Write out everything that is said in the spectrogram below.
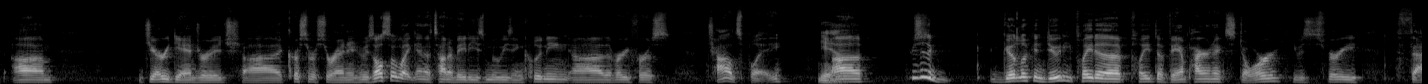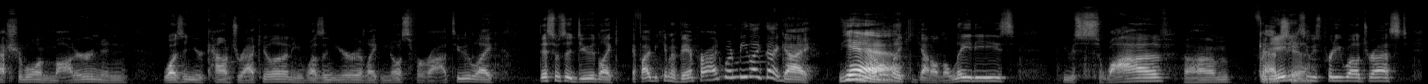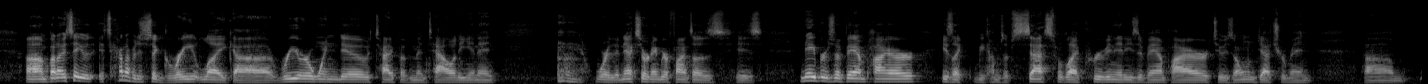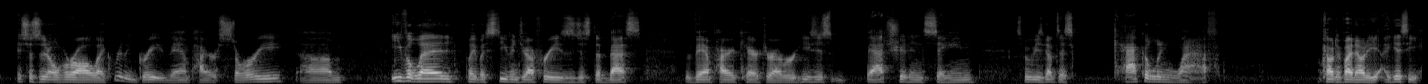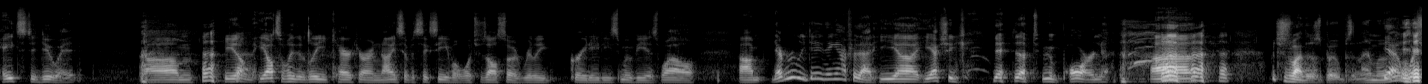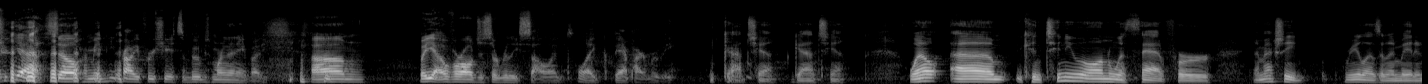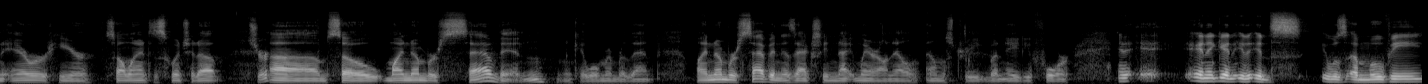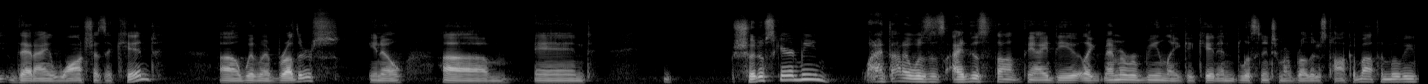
Jerry Dandridge, uh, Christopher Sarandon, who's also like in a ton of '80s movies, including uh, the very first Child's Play. Yeah. uh, he was just a good-looking dude. He played a played the vampire next door. He was just very fashionable and modern, and wasn't your Count Dracula, and he wasn't your like Nosferatu. Like this was a dude. Like if I became a vampire, I'd want to be like that guy. You know? Yeah. like he got all the ladies. He was suave. Um, for the '80s, he was pretty well dressed. Um, but I'd say it's kind of just a great like uh, rear window type of mentality in it, where the next door neighbor finds out his, his neighbor's a vampire. He's like becomes obsessed with like proving that he's a vampire to his own detriment. Um, it's just an overall like really great vampire story. Um, Evil Ed, played by Stephen Geoffreys, is just the best vampire character ever. He's just batshit insane. This movie's got this cackling laugh. Come to find out, he, I guess he hates to do it. Um, he, he also played the lead character on 976-EVIL, which was also a really great '80s movie as well. Um, never really did anything after that. He uh, he actually ended up doing porn. Uh, Which is why there's boobs in that movie. yeah, which, yeah. So I mean, he probably appreciates the boobs more than anybody. Um, but yeah, overall, just a really solid like vampire movie. Gotcha, gotcha. Well, um, continue on with that for. I'm actually realizing I made an error here, so I wanted to switch it up. Sure. Um, so my number seven. Okay, we'll remember that. My number seven is actually Nightmare on El- Elm Street, but in '84, and and again, it, it's it was a movie that I watched as a kid uh, with my brothers, you know, um, and should have scared me. What I thought it was, is I just thought the idea, like, I remember being like a kid and listening to my brothers talk about the movie,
